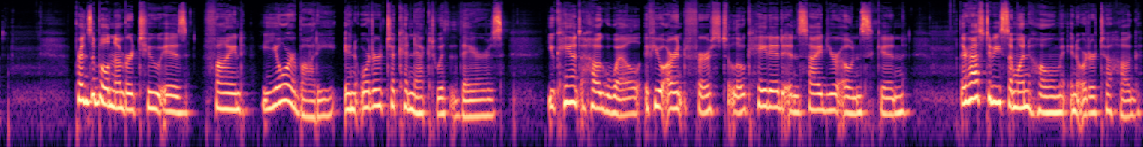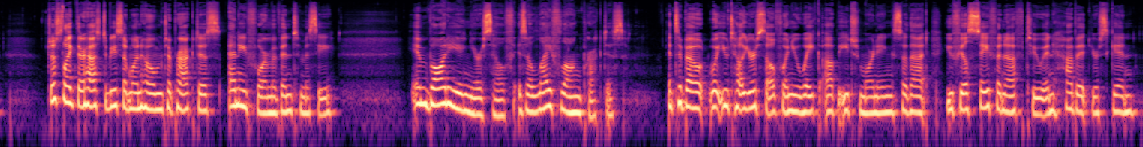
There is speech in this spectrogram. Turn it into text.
Principle number two is find your body in order to connect with theirs. You can't hug well if you aren't first located inside your own skin. There has to be someone home in order to hug, just like there has to be someone home to practice any form of intimacy. Embodying yourself is a lifelong practice. It's about what you tell yourself when you wake up each morning so that you feel safe enough to inhabit your skin.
